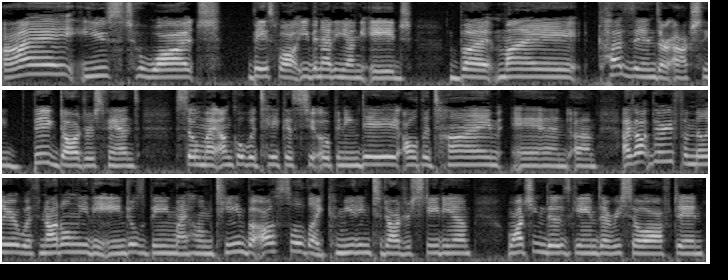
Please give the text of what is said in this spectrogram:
I used to watch baseball even at a young age, but my cousins are actually big Dodgers fans. So my uncle would take us to opening day all the time, and um, I got very familiar with not only the Angels being my home team, but also like commuting to Dodger Stadium, watching those games every so often.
